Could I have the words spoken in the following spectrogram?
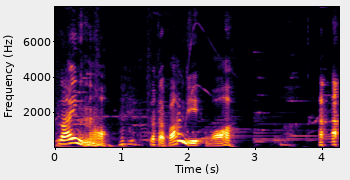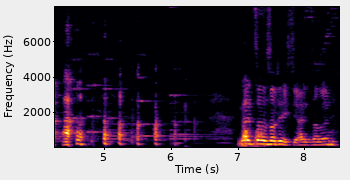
Nein! Oh. Ich dachte, das waren die. Boah. Nochmal. sollte ich sie einsammeln.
